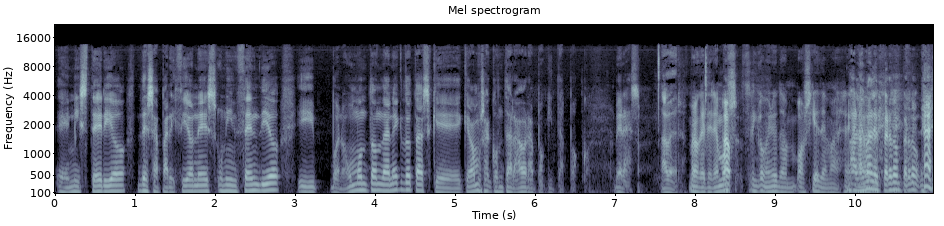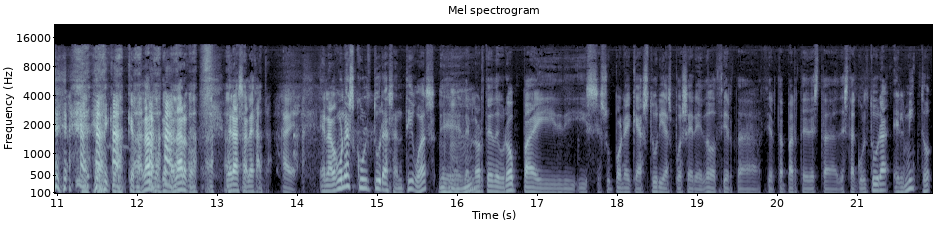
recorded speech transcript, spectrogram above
eh, misterio, desapariciones, un incendio y, bueno, un montón de anécdotas que, que vamos a contar ahora poquito a poco. Verás. A ver. Bueno, que tenemos cinco minutos o siete más. ¿eh? Vale, perdón, perdón. que, que me largo, que me largo. Verás, Alejandro. A ver, en algunas culturas antiguas eh, del norte de Europa y, y se supone que Asturias pues heredó cierta, cierta parte de esta, de esta cultura, el mito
